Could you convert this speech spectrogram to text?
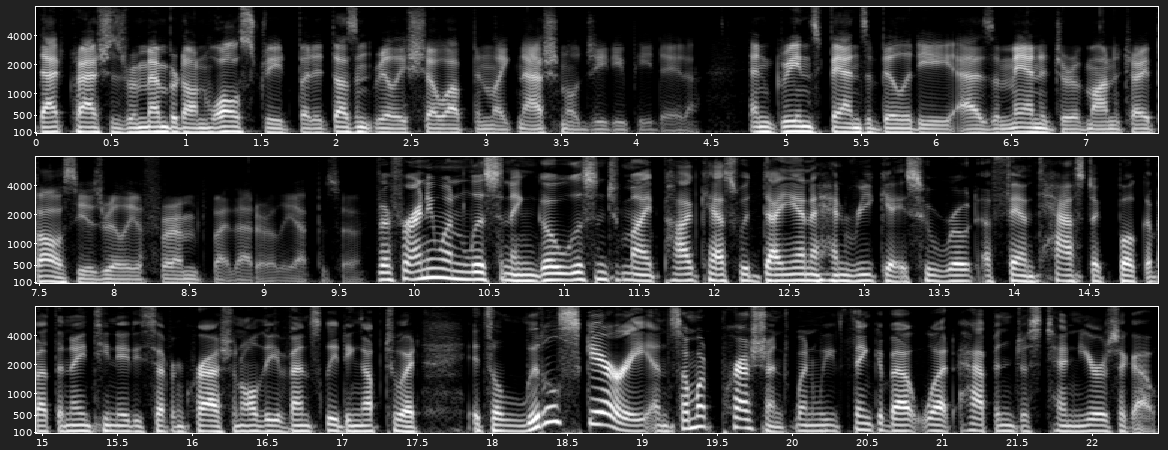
that crash is remembered on Wall Street, but it doesn't really show up in like national GDP data and Greenspan's ability as a manager of monetary policy is really affirmed by that early episode. But for anyone listening, go listen to my podcast with Diana Henriques, who wrote a fantastic book about the 1987 crash and all the events leading up to it. It's a little scary and somewhat prescient when we think about what happened just 10 years ago.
